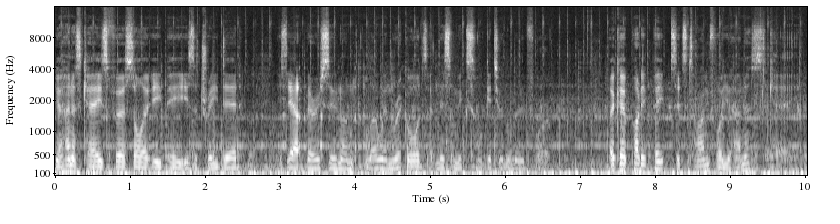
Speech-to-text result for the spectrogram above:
Johannes K's first solo EP is A Tree Dead, is out very soon on Low End Records, and this mix will get you in the mood for it. Okay, party peeps, it's time for Johannes K.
